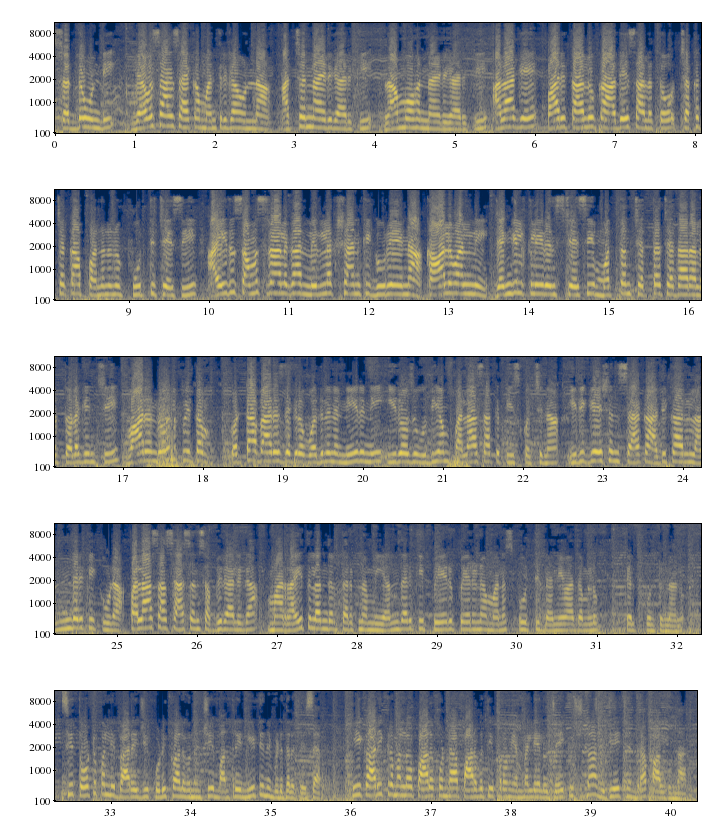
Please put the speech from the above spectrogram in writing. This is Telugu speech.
శ్రద్ధ ఉండి వ్యవసాయ శాఖ మంత్రిగా ఉన్న అచ్చెన్నాయుడు గారికి రామ్మోహన్ నాయుడు గారికి అలాగే వారి తాలూకా ఆదేశాలతో చకచకా పనులను పూర్తి చేసి ఐదు సంవత్సరాలుగా నిర్లక్ష్యానికి గురైన కాలువల్ని జంగిల్ క్లియరెన్స్ చేసి మొత్తం చెత్త చెదారాలు తొలగించి వారం రోజుల క్రితం కొట్ట బ్యారేజ్ దగ్గర వదిలిన నీరుని ఈ రోజు ఉదయం పలాసాకి తీసుకొచ్చిన ఇరిగేషన్ శాఖ అధికారులందరికీ కూడా పలాస శాసనసభ్యురాలిగా మా రైతులందరి తరఫున మీ అందరికీ పేరు పేరున మనసు మనస్ఫూర్తి ధన్యవాదములు తెలుపుకుంటున్నాను. సి తోటపల్లి బ్యారేజీ కుడి కాలువ నుంచి మంత్రి నీటిని విడుదల చేశారు. ఈ కార్యక్రమంలో పాలకొండ పార్వతీపురం ఎమ్మెల్యేలు జయకృష్ణ విజయచంద్ర పాల్గొన్నారు.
